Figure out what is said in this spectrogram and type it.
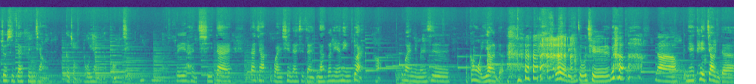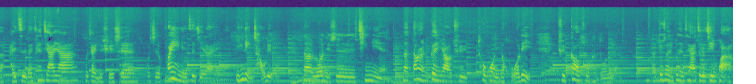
就是在分享各种多样的风景。嗯所以很期待大家，不管现在是在哪个年龄段，哈，不管你们是跟我一样的 乐龄族群，那你也可以叫你的孩子来参加呀，或叫你的学生，或是欢迎你自己来引领潮流。那如果你是青年，那当然更要去透过你的活力，去告诉很多人。那就算你不能参加这个计划，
